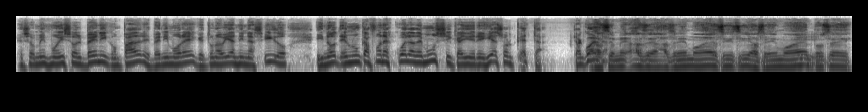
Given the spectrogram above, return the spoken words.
Eso mismo hizo el Benny, compadre, Benny Moré, que tú no habías ni nacido y no nunca fue a una escuela de música y dirigía su orquesta. ¿Te acuerdas? Así, mi- así- así mismo es, sí, sí, así mismo es. Entonces,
